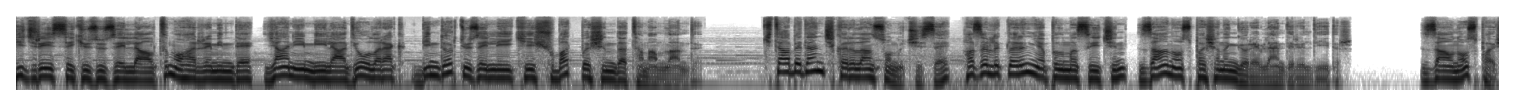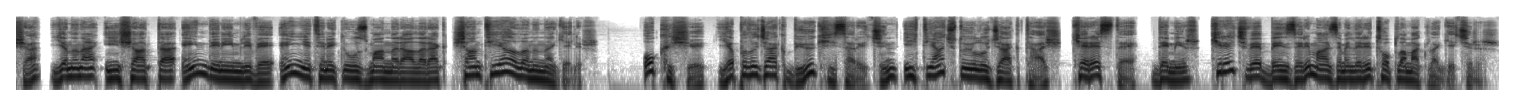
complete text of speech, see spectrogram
Hicri 856 Muharrem'inde yani miladi olarak 1452 Şubat başında tamamlandı. Kitabeden çıkarılan sonuç ise hazırlıkların yapılması için Zanos Paşa'nın görevlendirildiğidir. Zanos Paşa, yanına inşaatta en deneyimli ve en yetenekli uzmanları alarak şantiye alanına gelir. O kışı yapılacak büyük hisar için ihtiyaç duyulacak taş, kereste, demir, kireç ve benzeri malzemeleri toplamakla geçirir.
